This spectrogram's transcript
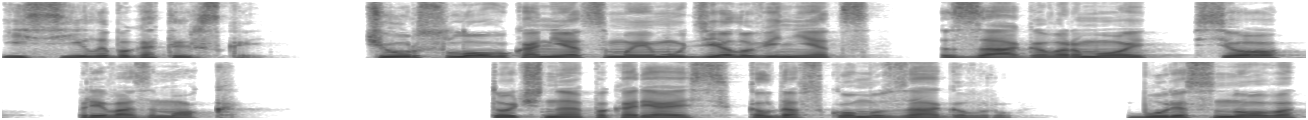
и силы богатырской. Чур слову конец моему делу венец, заговор мой все превозмог. Точно покоряясь колдовскому заговору, Буря снова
